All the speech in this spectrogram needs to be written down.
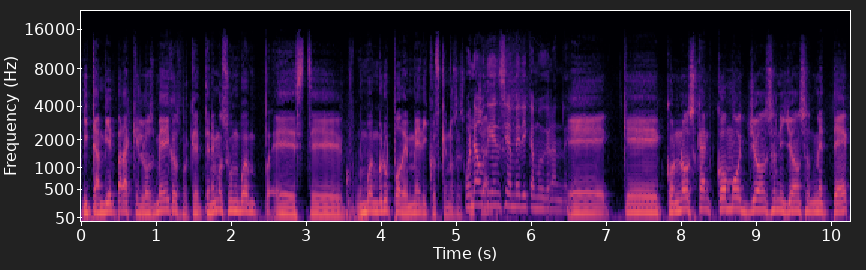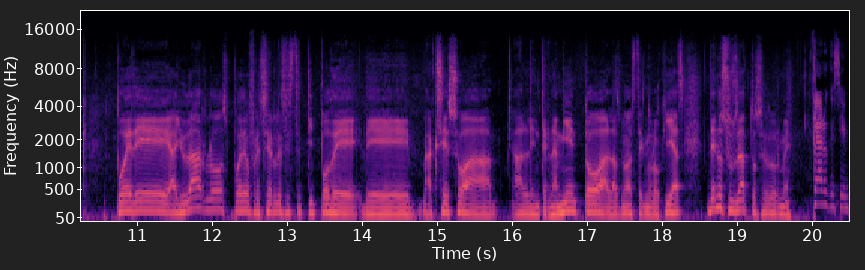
y también para que los médicos, porque tenemos un buen, este, un buen grupo de médicos que nos escuchan. Una audiencia médica muy grande. Eh, que conozcan cómo Johnson y Johnson MedTech puede ayudarlos, puede ofrecerles este tipo de, de acceso a, al entrenamiento, a las nuevas tecnologías. Denos sus datos, Edurme. Claro que sí.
